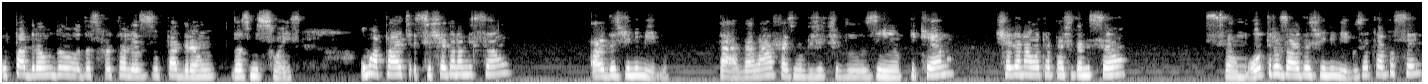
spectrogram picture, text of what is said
o padrão do, das fortalezas, o padrão das missões. Uma parte, você chega na missão, hordas de inimigo. Tá, vai lá, faz um objetivozinho pequeno, chega na outra parte da missão, são outras hordas de inimigos, até você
